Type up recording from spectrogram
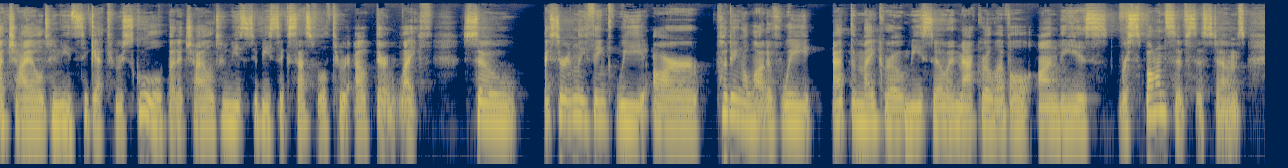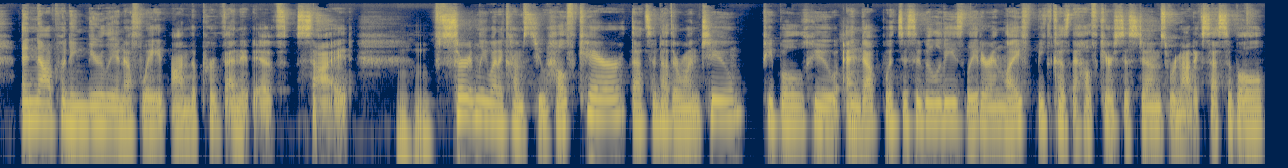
a child who needs to get through school, but a child who needs to be successful throughout their life. So I certainly think we are putting a lot of weight at the micro, meso, and macro level on these responsive systems and not putting nearly enough weight on the preventative side. Mm-hmm. Certainly, when it comes to healthcare, that's another one too people who end up with disabilities later in life because the healthcare systems were not accessible.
